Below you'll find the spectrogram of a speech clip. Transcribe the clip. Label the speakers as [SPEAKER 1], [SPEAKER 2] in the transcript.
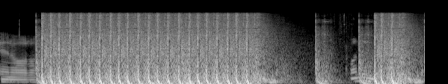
[SPEAKER 1] And order. One in the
